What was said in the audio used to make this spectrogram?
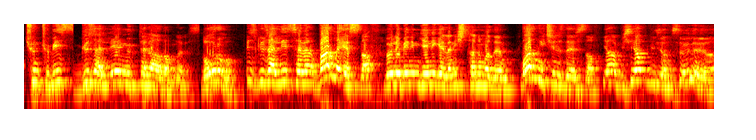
Çünkü biz güzelliğe müptela adamlarız. Doğru mu? Biz güzelliği seven... Var mı esnaf? Böyle benim yeni gelen hiç tanımadığım. Var mı içinizde esnaf? Ya bir şey yapmayacağım söyle ya.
